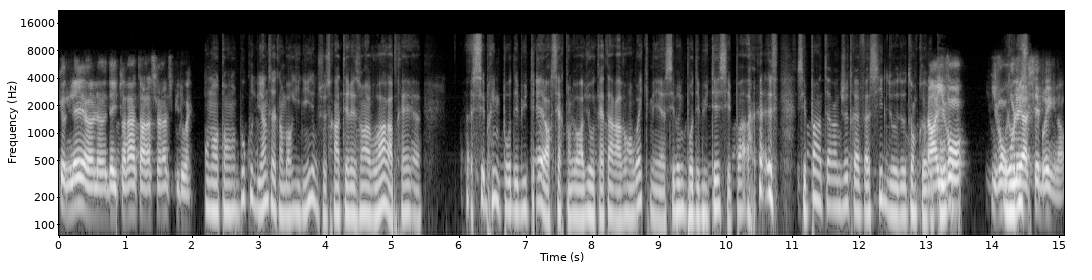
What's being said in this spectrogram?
que l'est euh, le Daytona International Speedway. On entend beaucoup de bien de cette Lamborghini, donc ce sera intéressant à voir. Après, euh, Sebring pour débuter, alors certes on l'aura vu au Qatar avant WEC, mais Sebring pour débuter, c'est pas c'est pas un terrain de jeu très facile, d'autant que. Alors ils vont ils vont rouler à Sebring là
